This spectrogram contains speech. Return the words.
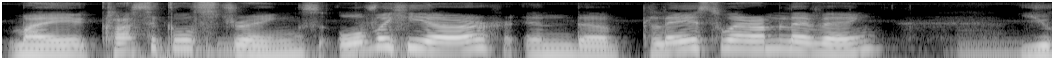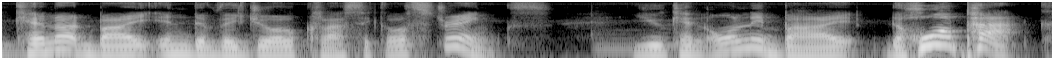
My classical strings over here in the place where I'm living, you cannot buy individual classical strings. You can only buy the whole pack.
